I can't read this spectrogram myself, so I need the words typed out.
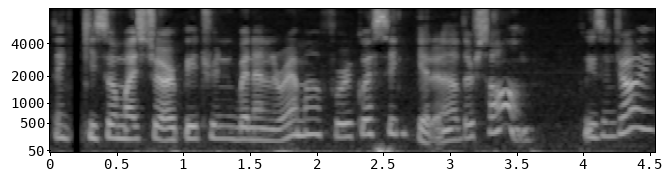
Thank you so much to our patron Bananarama for requesting yet another song. Please enjoy!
